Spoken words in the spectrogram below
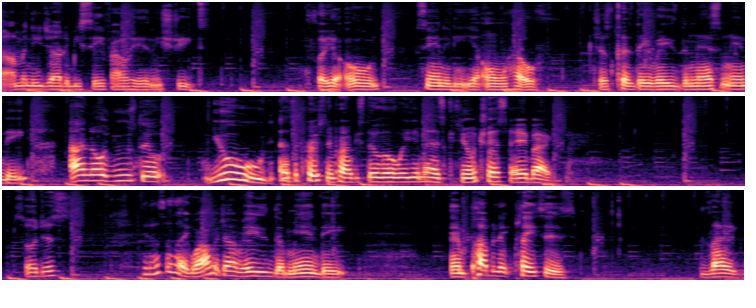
But I'm gonna need y'all to be safe out here in these streets for your own sanity, your own health. Just because they raised the mask mandate, I know you still, you as a person probably still gonna wear your mask because you don't trust everybody. So just, yeah, that's like, why would y'all raise the mandate in public places? Like,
